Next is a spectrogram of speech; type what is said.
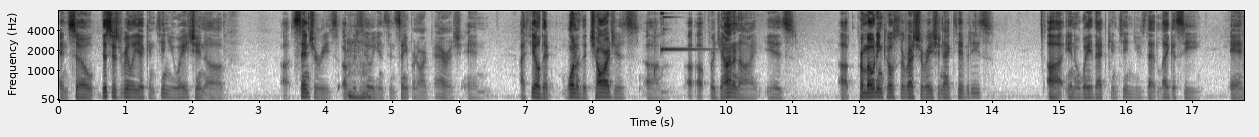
And so this is really a continuation of uh, centuries of resilience in St. Bernard Parish. And I feel that one of the charges um, uh, uh, for John and I is uh, promoting coastal restoration activities uh, in a way that continues that legacy and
